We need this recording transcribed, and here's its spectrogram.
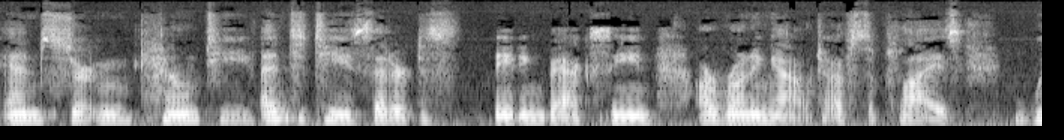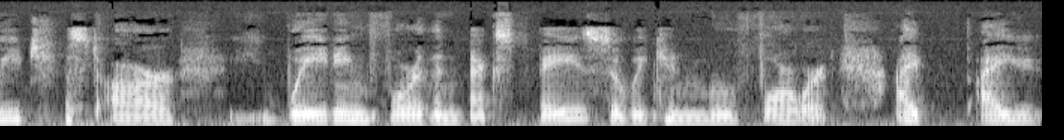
and certain county entities that are disseminating vaccine are running out of supplies. We just are waiting for the next phase so we can move forward. I I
